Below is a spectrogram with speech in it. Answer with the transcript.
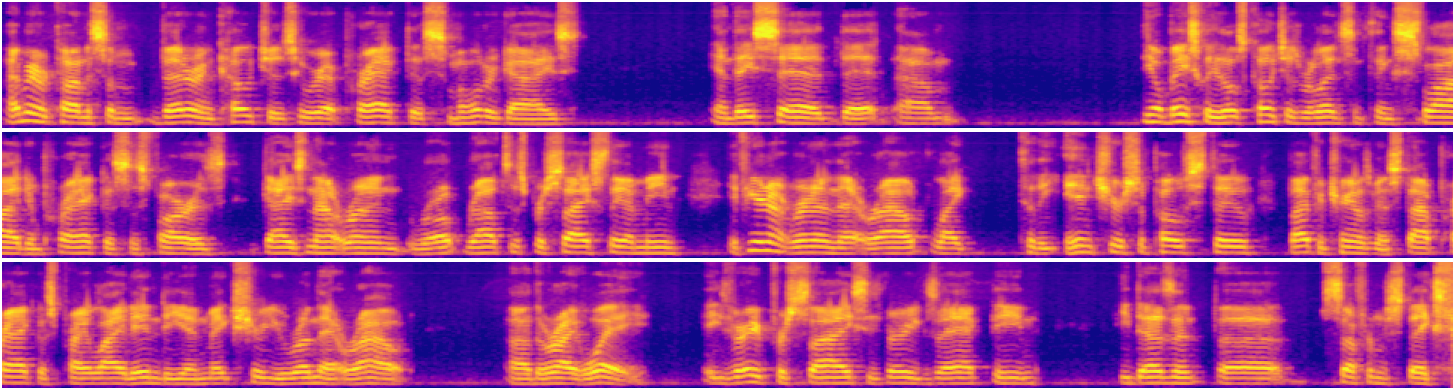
i remember talking to some veteran coaches who were at practice some older guys and they said that um, you know basically those coaches were letting some things slide in practice as far as guys not running routes as precisely. I mean, if you're not running that route like to the inch you're supposed to, Bobby is going to stop practice, probably light Indy, and make sure you run that route uh, the right way. He's very precise. He's very exacting. He doesn't uh, suffer mistakes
